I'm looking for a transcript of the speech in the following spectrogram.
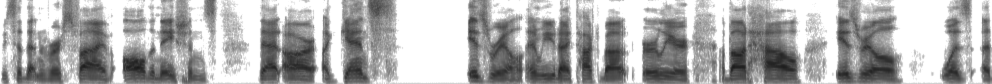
We said that in verse 5, all the nations that are against Israel. And we and I talked about earlier about how Israel was a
